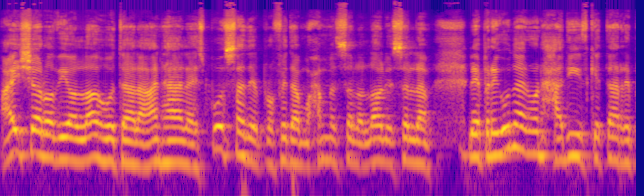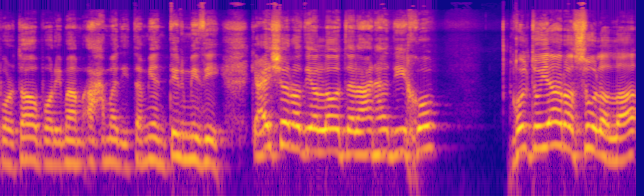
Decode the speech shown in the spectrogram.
Aisha radiallahu ta'ala anha, la esposa del profeta Muhammad sallallahu alaihi wasallam, le pregunta en un hadith que está reportado por Imam Ahmad y también Tirmidhi, que Aisha radiallahu ta'ala anha dijo, قلت يا رسول الله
